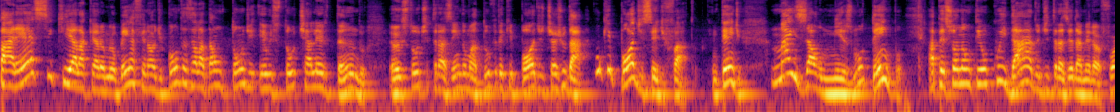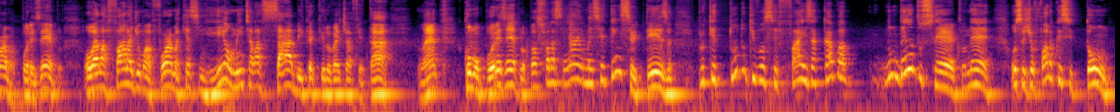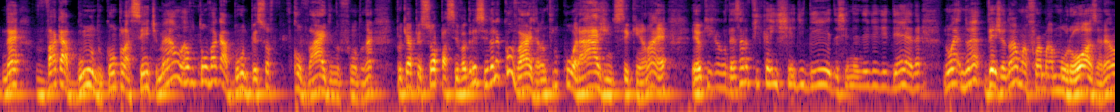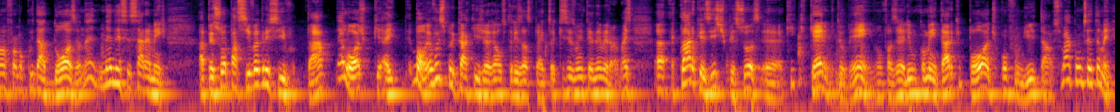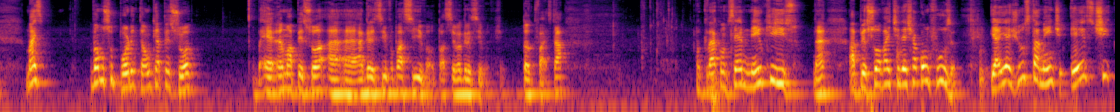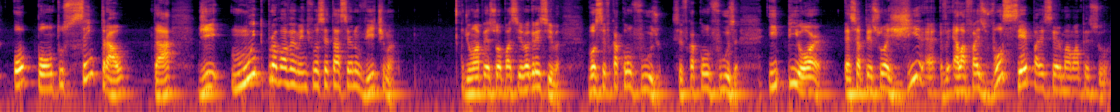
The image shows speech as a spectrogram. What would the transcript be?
Parece que ela quer o meu bem, afinal de contas, ela dá um tom de eu estou te alertando, eu estou te trazendo uma dúvida que pode te ajudar. O que pode ser de fato. entende? Mas ao mesmo tempo, a pessoa não tem o cuidado de trazer da melhor forma, por exemplo, ou ela fala de uma forma que assim realmente ela sabe que aquilo vai te afetar, é? Como por exemplo, eu posso falar assim: "Ah, mas você tem certeza? Porque tudo que você faz acaba não dando certo, né? Ou seja, eu falo com esse tom, né, vagabundo, complacente, mas é um, é um tom vagabundo, pessoa covarde no fundo, né? Porque a pessoa passiva-agressiva, ela é covarde, ela não tem coragem de ser quem ela é. Aí o que que acontece? Ela fica aí cheia de dedos, cheia de dedo, né? Não é, não é, veja, não é uma forma amorosa, né? É uma forma cuidadosa, não é, não é necessariamente a pessoa passiva-agressiva, tá? É lógico que aí, bom, eu vou explicar aqui já, já os três aspectos aqui, vocês vão entender melhor. Mas uh, é claro que existe pessoas uh, que, que, querem o teu bem, vão fazer ali um comentário que pode confundir e tal. Isso vai acontecer também. Mas vamos supor então que a pessoa é, é uma pessoa uh, agressiva passiva, ou passiva-agressiva, tanto faz, tá? O que vai acontecer é meio que isso, né? A pessoa vai te deixar confusa. E aí é justamente este o ponto central tá? De muito provavelmente você está sendo vítima de uma pessoa passiva-agressiva. Você fica confuso, você fica confusa. E pior, essa pessoa gira, ela faz você parecer uma má pessoa.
